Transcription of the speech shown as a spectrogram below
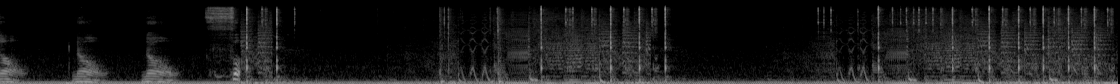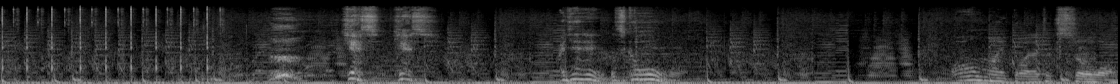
No. No. No. Fuck. yes! Yes! I did it! Let's go! Oh my god, that took so long.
